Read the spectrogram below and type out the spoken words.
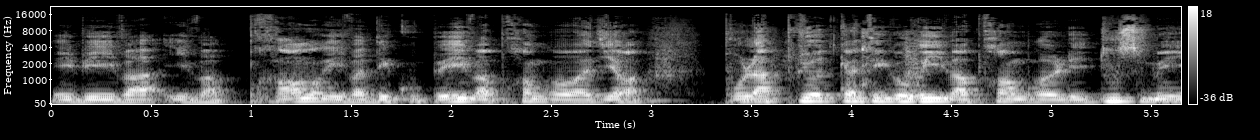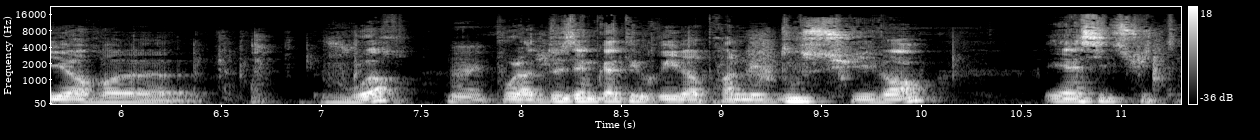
et eh bien il va, il va prendre, il va découper, il va prendre, on va dire, pour la plus haute catégorie, il va prendre les 12 meilleurs euh, joueurs. Pour la deuxième catégorie, il va prendre les 12 suivants et ainsi de suite.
